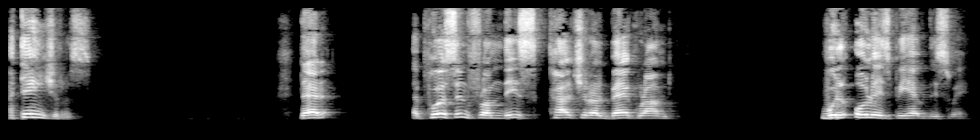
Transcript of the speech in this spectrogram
are dangerous. That a person from this cultural background will always behave this way.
